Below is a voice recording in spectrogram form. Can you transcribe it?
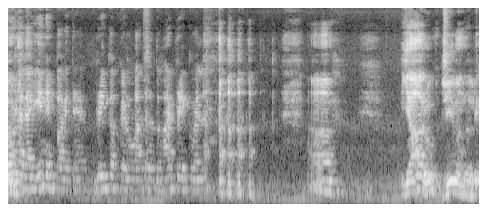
ನೋಡಿದಾಗ ಏನ್ ನೆನಪಾಗುತ್ತೆ? ಬ್ರೇಕಪ್ಗಳು ಆ ತರದ್ದು ಹಾರ್ಟ್ ಬ್ರೇಕ್ ಎಲ್ಲ? ಆ, ಯಾರು ಜೀವನದಲ್ಲಿ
